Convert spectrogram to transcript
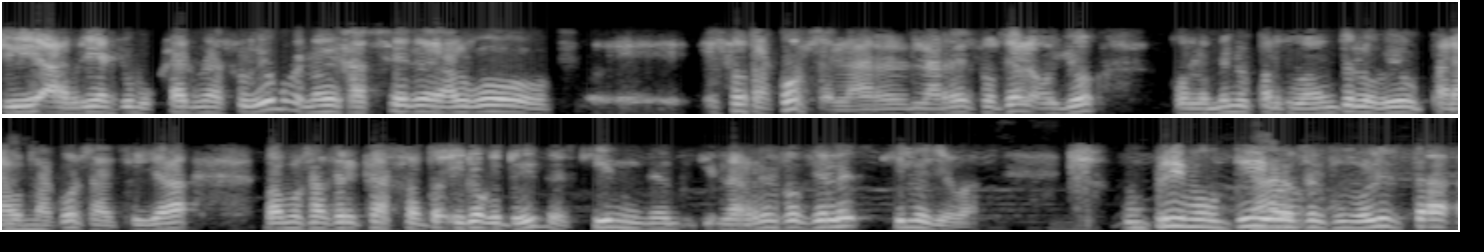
Sí habría que buscar una solución porque no deja de ser algo, eh, es otra cosa, la, la red social, o yo por lo menos particularmente lo veo para otra cosa. Si ya vamos a hacer caso a todo, y lo que tú dices, ¿quién, las redes sociales, ¿quién lo lleva? Un primo, un tío, es el futbolista,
